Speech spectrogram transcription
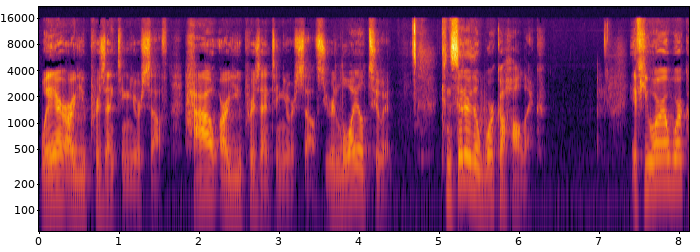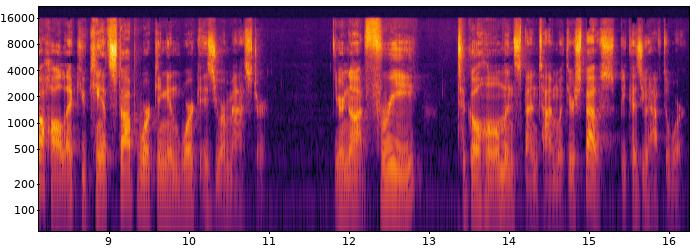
Where are you presenting yourself? How are you presenting yourselves? You're loyal to it. Consider the workaholic. If you are a workaholic, you can't stop working and work is your master. You're not free to go home and spend time with your spouse because you have to work.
